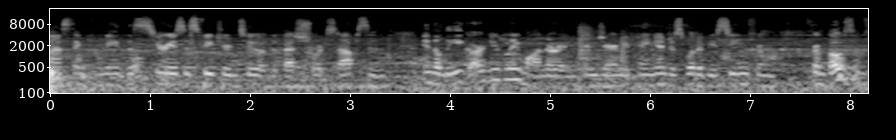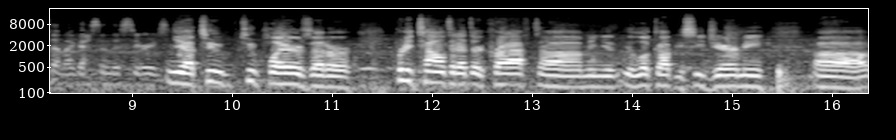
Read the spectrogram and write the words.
Last thing for me, this series has featured two of the best shortstops in, in the league, arguably, Wander and, and Jeremy Pena. Just what have you seen from from both of them, I guess, in this series? Yeah, two two players that are pretty talented at their craft. Uh, I mean, you, you look up, you see Jeremy. Uh,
